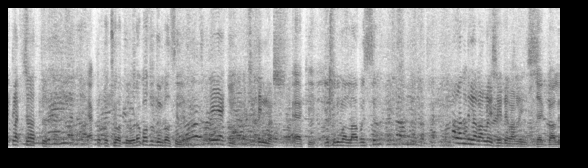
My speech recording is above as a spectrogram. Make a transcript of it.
এক লাখ চুয়াত্তর। এক লক্ষ চুয়াত্তর। ওটা কতদিন পাচ্ছিলেন এই একই তিন মাস। একই। কি পরিমাণ লাভ আলহামদুলিল্লাহ ভালো হয়েছে এটা ভালো হয়েছে। যাক ভালো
